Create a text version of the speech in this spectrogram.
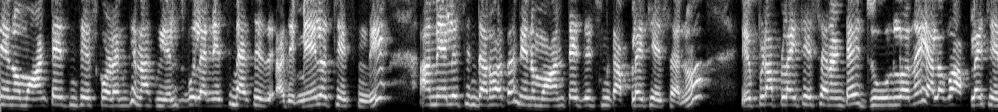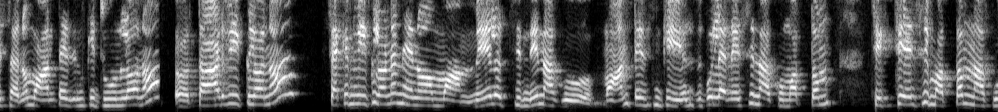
నేను మానిటైజేషన్ చేసుకోవడానికి నాకు ఎలిజిబుల్ అనేసి మెసేజ్ అదే మెయిల్ వచ్చేసింది. ఆ మెయిల్ వచ్చిన తర్వాత నేను మానిటైజేషన్కి అప్లై చేశాను. ఎప్పుడు అప్లై చేశానంటే జూన్ లోనో ఎలాగో అప్లై చేశాను. మానిటైజేషన్కి జూన్ లోనో థర్డ్ వీక్ లోనో సెకండ్ వీక్లోనే నేను మా మెయిల్ వచ్చింది. నాకు మానిటైజేషన్కి ఎలిజిబుల్ అనేసి నాకు మొత్తం చెక్ చేసి మొత్తం నాకు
